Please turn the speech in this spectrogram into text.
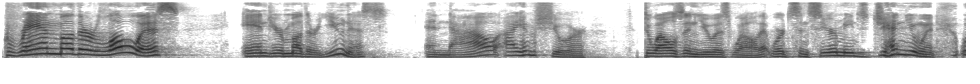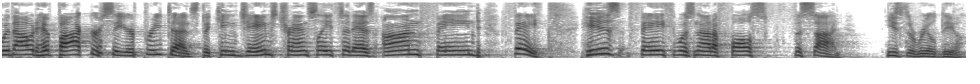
grandmother Lois and your mother Eunice, and now I am sure dwells in you as well. That word sincere means genuine, without hypocrisy or pretense. The King James translates it as unfeigned faith. His faith was not a false facade, he's the real deal.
